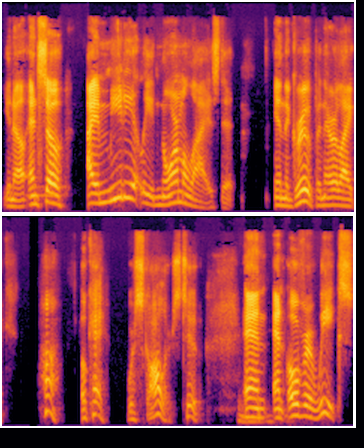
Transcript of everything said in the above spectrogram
you know? And so I immediately normalized it in the group and they were like, huh, okay, we're scholars too. Mm-hmm. And, and over weeks,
